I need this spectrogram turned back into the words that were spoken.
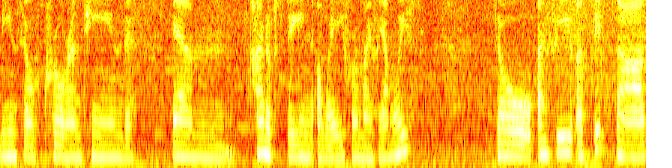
being self quarantined and kind of staying away from my families. So I feel a bit sad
